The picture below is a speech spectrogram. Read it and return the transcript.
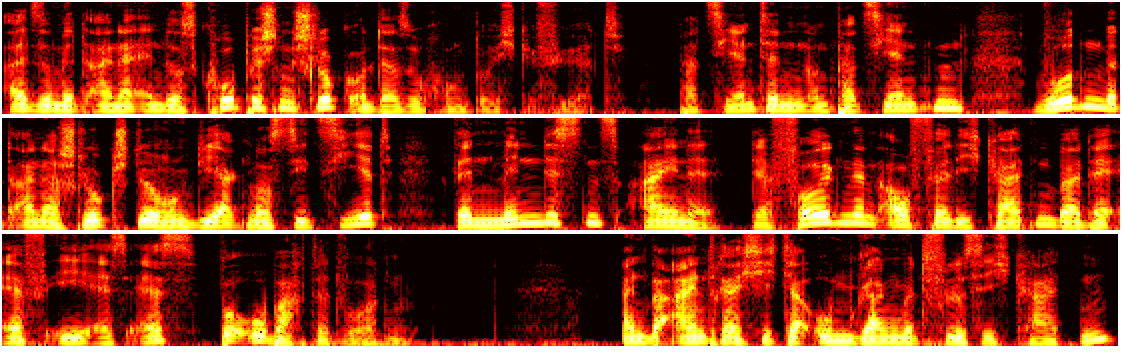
also mit einer endoskopischen Schluckuntersuchung, durchgeführt Patientinnen und Patienten wurden mit einer Schluckstörung diagnostiziert, wenn mindestens eine der folgenden Auffälligkeiten bei der FESS beobachtet wurden: ein beeinträchtigter Umgang mit Flüssigkeiten,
